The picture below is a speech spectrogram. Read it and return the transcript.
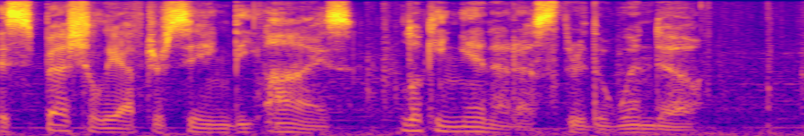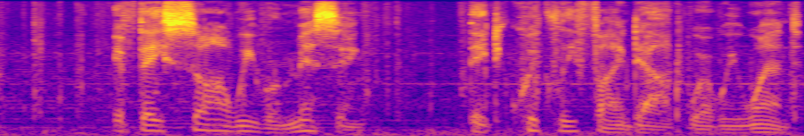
especially after seeing the eyes looking in at us through the window. If they saw we were missing, they'd quickly find out where we went.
